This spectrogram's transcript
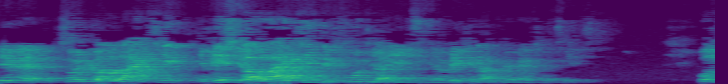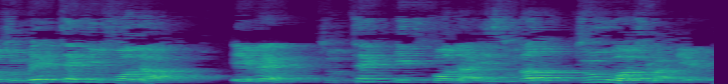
Amen. So you are liking, it means you are liking the food you are eating. You are making agreement with it. But to make take it further, amen, to take it further is to now do what you are hearing.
